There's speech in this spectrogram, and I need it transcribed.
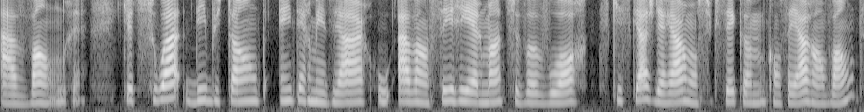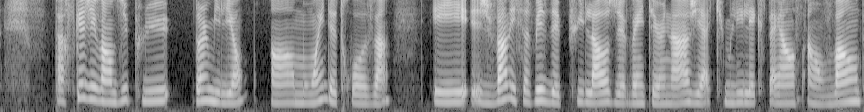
à vendre. Que tu sois débutante, intermédiaire ou avancée, réellement, tu vas voir ce qui se cache derrière mon succès comme conseillère en vente parce que j'ai vendu plus d'un million en moins de trois ans. Et je vends des services depuis l'âge de 21 ans. J'ai accumulé l'expérience en vente,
